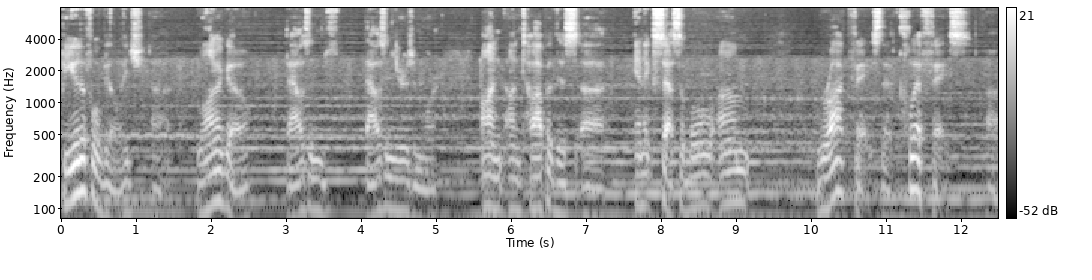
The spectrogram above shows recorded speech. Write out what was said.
beautiful village uh, long ago, thousands, thousand years or more, on on top of this uh, inaccessible um, rock face, that cliff face. Uh,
